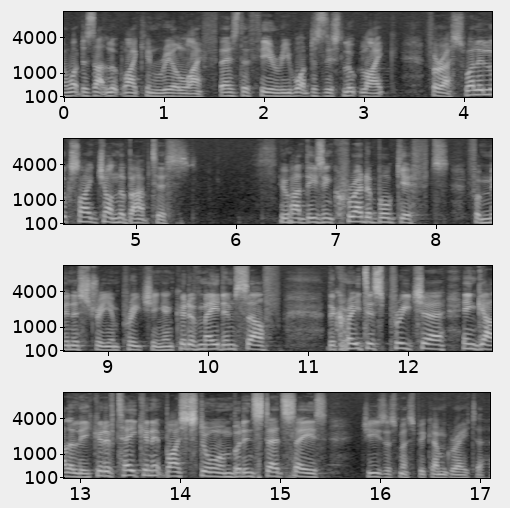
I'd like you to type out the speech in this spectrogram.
Now, what does that look like in real life? There's the theory. What does this look like for us? Well, it looks like John the Baptist, who had these incredible gifts for ministry and preaching and could have made himself the greatest preacher in Galilee, could have taken it by storm, but instead says, Jesus must become greater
